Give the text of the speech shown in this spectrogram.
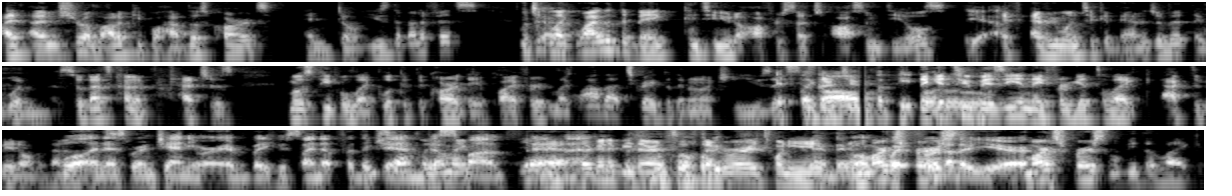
I, I'm sure a lot of people have those cards and don't use the benefits. Which, Okay. like, why would the bank continue to offer such awesome deals Yeah. if everyone took advantage of it? They wouldn't. So that's kind of the catch is most people like look at the card, they apply for it, and like, wow, that's great, but they don't actually use it. It's like they're all too- the people they get too busy and they forget to like activate all the benefits. Well, and as we're in January, everybody who signed up for the Exactly. gym this like, month, yeah, and then they're going to be there until February 28th, and they won't March quit for 1st. another year. March 1st will be the like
